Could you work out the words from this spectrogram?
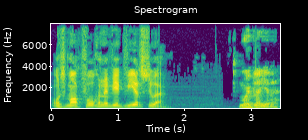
Ons maak volgende week weer so. Mooi bly julle.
